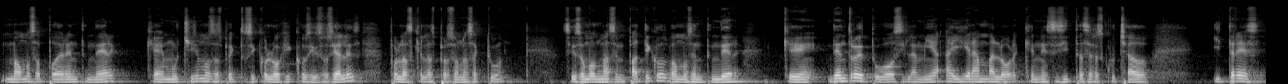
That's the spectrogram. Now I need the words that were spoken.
vamos a poder entender que hay muchísimos aspectos psicológicos y sociales por los que las personas actúan. Si somos más empáticos, vamos a entender que dentro de tu voz y la mía hay gran valor que necesita ser escuchado. Y tres,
